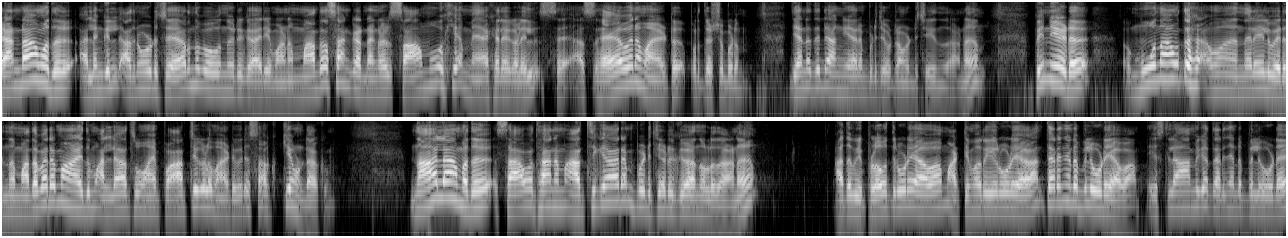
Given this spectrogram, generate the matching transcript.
രണ്ടാമത് അല്ലെങ്കിൽ അതിനോട് ചേർന്ന് പോകുന്ന ഒരു കാര്യമാണ് മതസംഘടനകൾ സാമൂഹ്യ മേഖലകളിൽ സേവനമായിട്ട് പ്രത്യക്ഷപ്പെടും. ജനത്തിന്റെ അംഗീകാരം പിടിച്ചു കിട്ടാൻ വേണ്ടി ചെയ്യുന്നതാണ്. പിന്നീട് മൂന്നാമത്തെ നിലയിൽ വരുന്ന മതപരമായതും അല്ലാത്തതുമായ പാർട്ടികളുമായിട്ട് ഇവർ സഖ്യം ഉണ്ടാക്കും. നാലാമത് സാവധാനം അധികാരം പിടിച്ചെടുക്കുക എന്നുള്ളതാണ്. അത് വിപ്ലവത്തിലൂടെ ആവാം അട്ടിമറിയിലൂടെ ആവാം തെരഞ്ഞെടുപ്പിലൂടെ ആവാം ഇസ്ലാമിക തെരഞ്ഞെടുപ്പിലൂടെ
